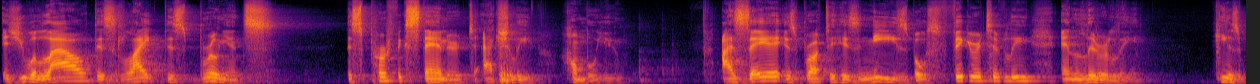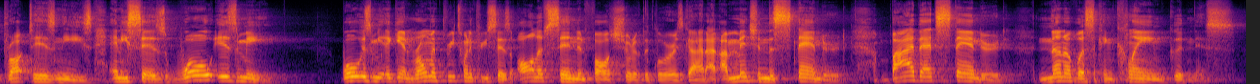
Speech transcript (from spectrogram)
is you allow this light, this brilliance, this perfect standard to actually humble you. Isaiah is brought to his knees, both figuratively and literally. He is brought to his knees, and he says, Woe is me. Woe is me. Again, Romans 3.23 says, All have sinned and fall short of the glorious God. I, I mentioned the standard. By that standard, none of us can claim goodness.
